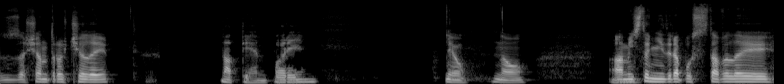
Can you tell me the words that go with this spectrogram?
zašantročili. Na ty empory. Jo, no. A místo ní teda postavili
